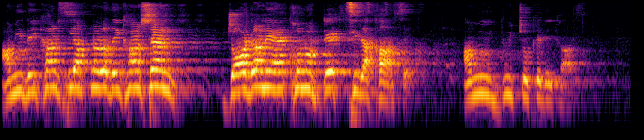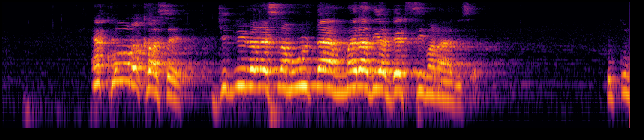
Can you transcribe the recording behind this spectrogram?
আমি দেখা আসছি, আপনারা দেখা আসেন। জর্ডানে এখনও ডেড সি রাখা আছে। আমি দুই চোখে দেখা আসছি এখনও রাখা আছে। জিবরিল আলাহ ইসলাম উল্টায় মেরা দিয়া ডেড সি বানায় দিছে। হুকুম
